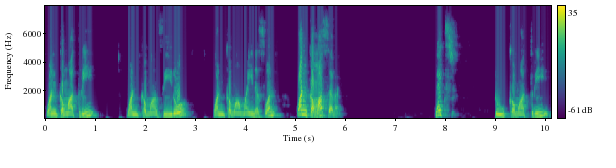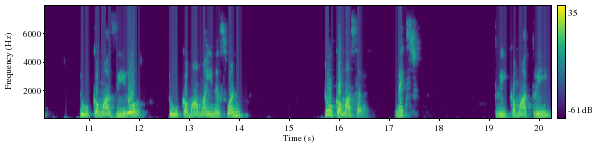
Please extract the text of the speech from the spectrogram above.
1 comma 3, 1 comma 0, 1 comma minus 1, 1 comma 7. Next, 2 comma 3, 2 comma 0, 2 comma minus 1, 2 comma 7. Next, 3 comma 3,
